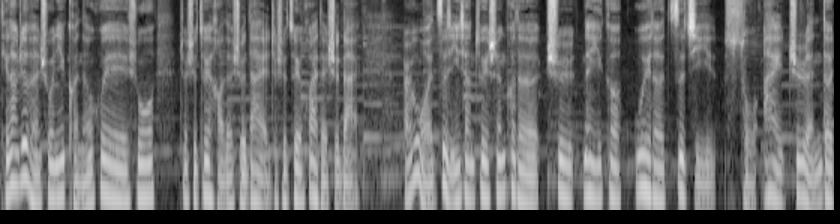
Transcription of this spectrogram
提到这本书，你可能会说这是最好的时代，这是最坏的时代。而我自己印象最深刻的是那一个为了自己所爱之人的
